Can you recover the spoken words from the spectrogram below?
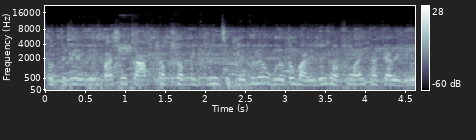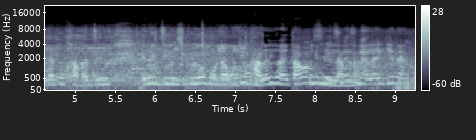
ধরতে গেলে যে পাশে কাপ ঠাপ সব বিক্রি হচ্ছে প্লেট হলে ওগুলো তো বাড়িতে সবসময় থাকে। আর এদিকে দেখো খাবার জিনিস, এদের জিনিসগুলো মোটামুটি ভালোই হয়, তাও আমি নিলাম না। মেলায় গিয়ে দেখো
